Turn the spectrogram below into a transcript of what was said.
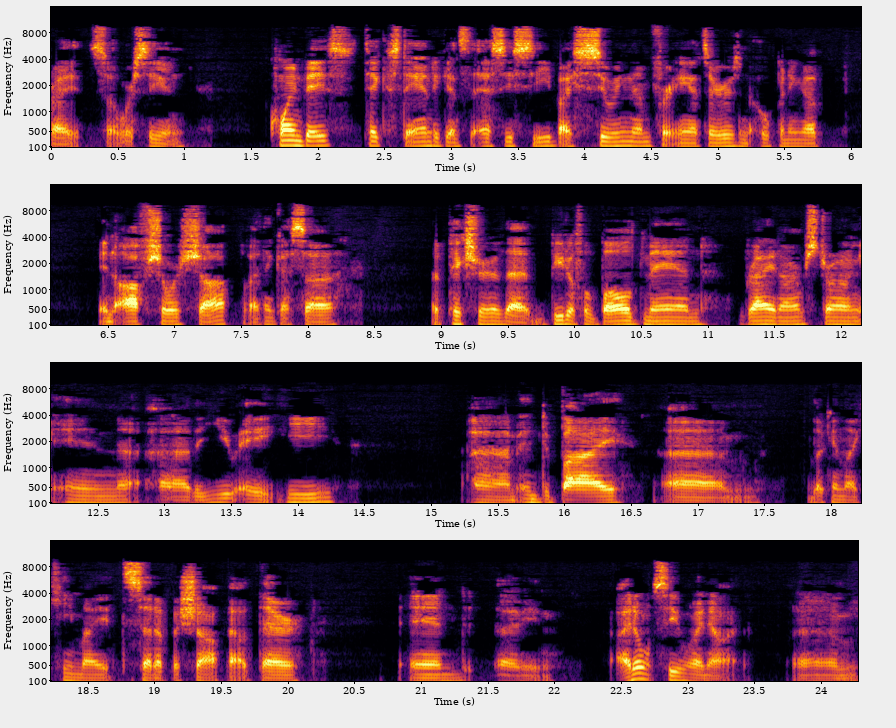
right? So we're seeing Coinbase take a stand against the SEC by suing them for answers and opening up an offshore shop. I think I saw a picture of that beautiful bald man, Brian Armstrong, in uh, the UAE, um, in Dubai, um, looking like he might set up a shop out there. And I mean, I don't see why not. Um,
